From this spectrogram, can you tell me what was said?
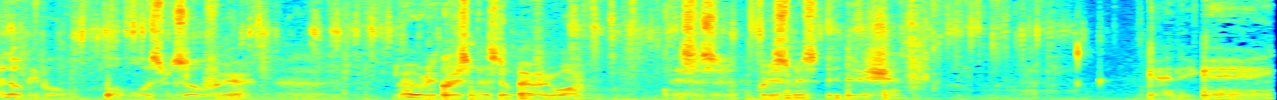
Hello people, Bubble Whispers over here. Merry Christmas to everyone. This is a Christmas edition. Candy cane.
